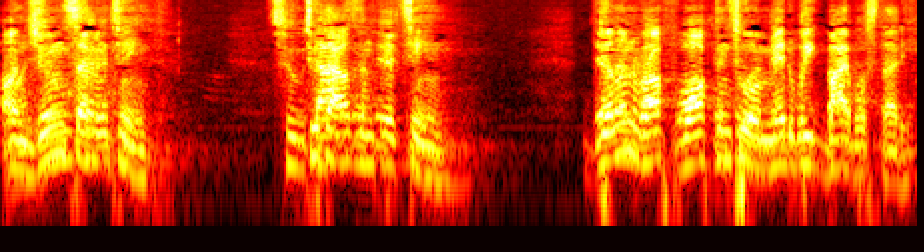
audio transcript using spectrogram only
On June 17, 2015, Dylan Roof walked into a midweek Bible study.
